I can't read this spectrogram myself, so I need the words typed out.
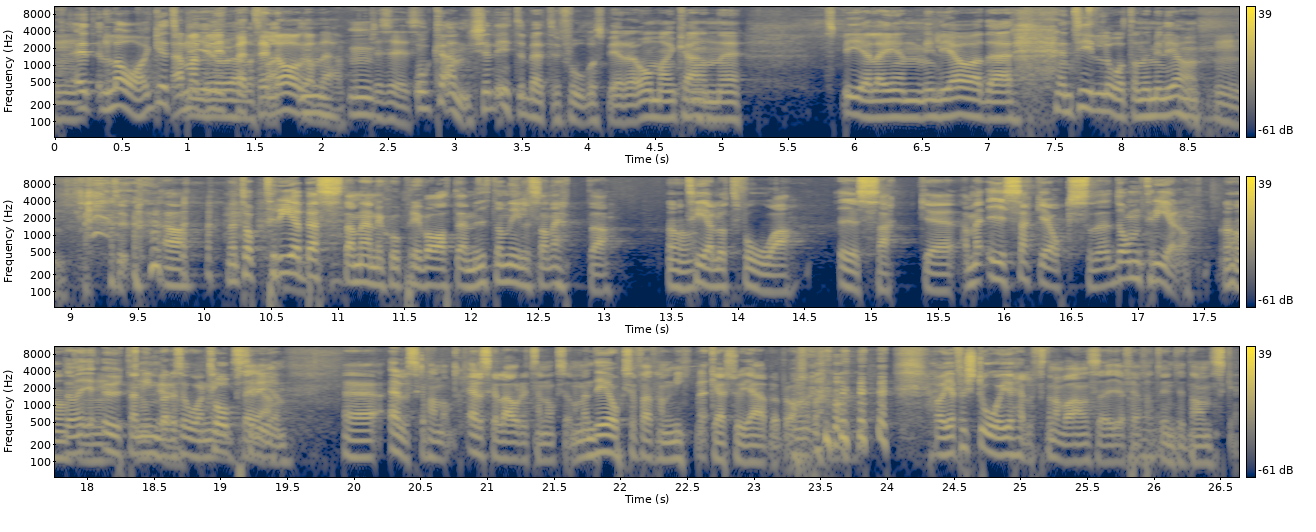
ju bli. Ett, laget Ja, man blir blir ett bättre lag av Mm. det. Precis. Och kanske lite bättre fotbollsspelare om man kan eh, spela i en miljö där, en tillåtande miljö. Mm. Ja. Men topp tre bästa människor privat är Mito Nilsson etta, Ja. Telo tvåa, Isak, eh, ja men Isak är också, de tre då. Ja. De är Mm, utan inbördes ordning Topp tre. Eh, älskar fan dem. Älskar Lauritsen också. Men det är också för att han nickar så jävla bra. ja, jag förstår ju hälften av vad han säger, för jag fattar ju inte danska.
